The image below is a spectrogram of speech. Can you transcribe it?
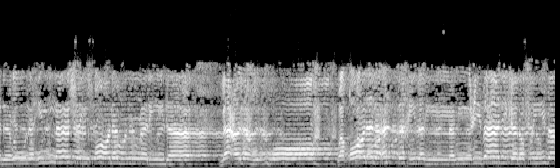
يدعون إلا شيطانا مريدا. لعنه الله وقال لأتخذن من عبادك نصيبا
